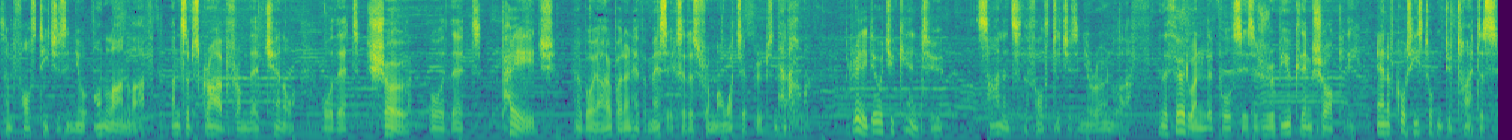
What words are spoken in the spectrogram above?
some false teachers in your online life. Unsubscribe from that channel or that show or that page. Oh boy, I hope I don't have a mass exodus from my WhatsApp groups now. But really, do what you can to silence the false teachers in your own life. And the third one that Paul says is rebuke them sharply. And of course, he's talking to Titus,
